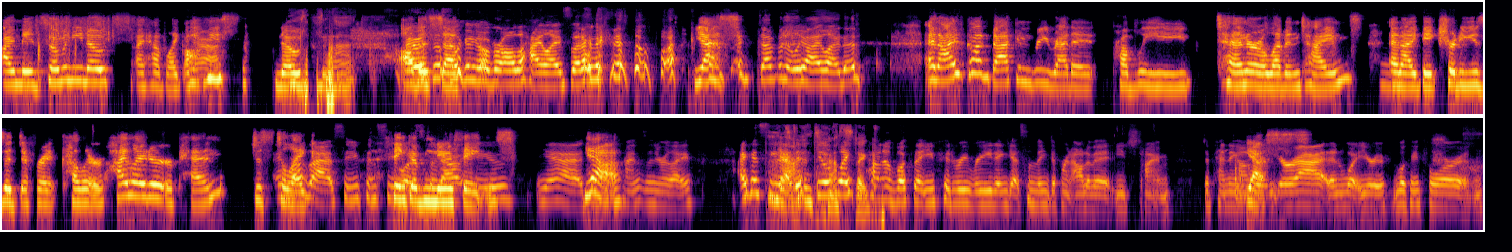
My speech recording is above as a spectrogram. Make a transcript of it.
I made so many notes. I have like all yeah. these notes and all I was just stuff. looking over all the highlights that I made in the book. Yes. definitely highlighted. And I've gone back and reread it probably 10 or 11 times mm-hmm. and I make sure to use a different color highlighter or pen just to like that so you can think of new things. Yeah, yeah. times in your life. I can see That's that. This fantastic. feels like the kind of book that you could reread and get something different out of it each time, depending on yes. where you're at and what you're looking for and,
